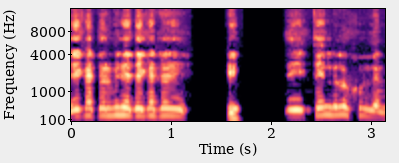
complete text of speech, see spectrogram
দেখা চলবি না দেখা চলবি। কি? এই চেনগুলো খুললেন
